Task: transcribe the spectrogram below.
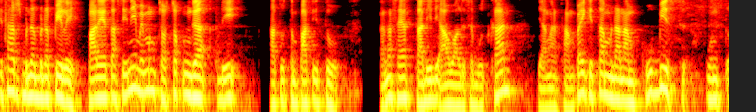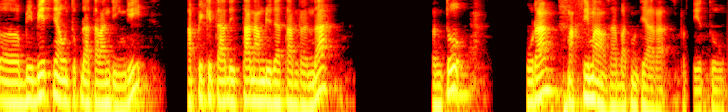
kita harus benar-benar pilih varietas ini memang cocok enggak di satu tempat itu. Karena saya tadi di awal disebutkan jangan sampai kita menanam kubis untuk bibitnya untuk dataran tinggi tapi kita ditanam di dataran rendah tentu kurang maksimal sahabat mutiara seperti itu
